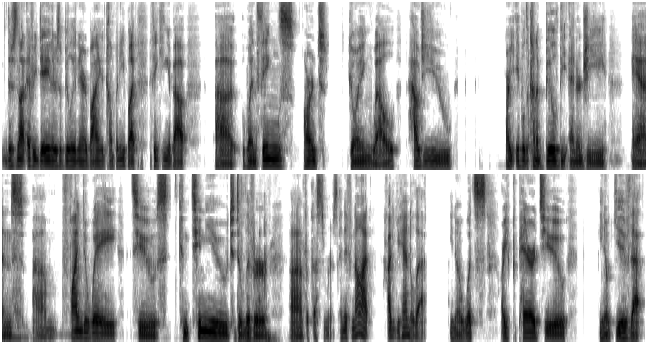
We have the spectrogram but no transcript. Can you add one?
there's not every day there's a billionaire buying a company, but thinking about uh, when things aren't going well how do you are you able to kind of build the energy and um, find a way to continue to deliver uh, for customers? And if not how do you handle that? You know what's are you prepared to you know give that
